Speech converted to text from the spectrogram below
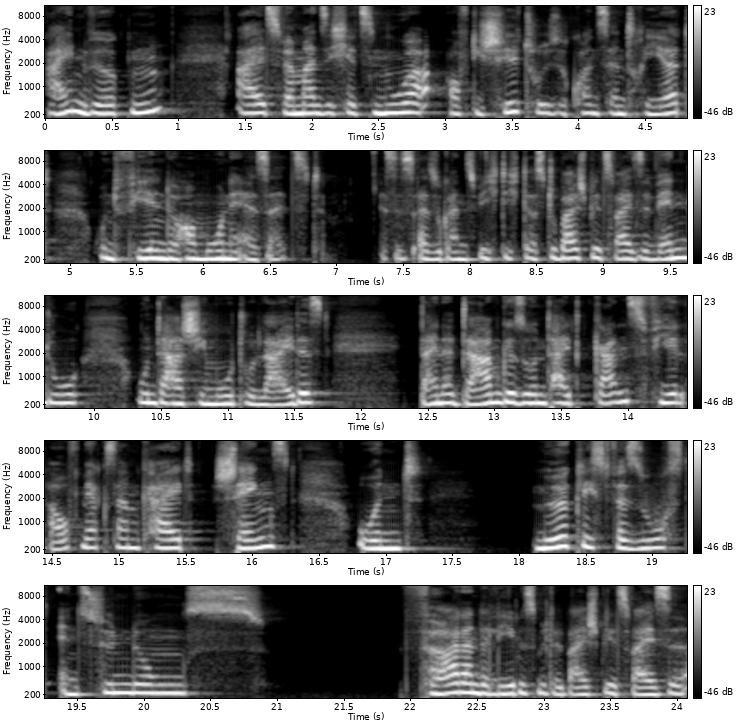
einwirken, als wenn man sich jetzt nur auf die Schilddrüse konzentriert und fehlende Hormone ersetzt. Es ist also ganz wichtig, dass du beispielsweise, wenn du unter Hashimoto leidest, deiner Darmgesundheit ganz viel Aufmerksamkeit schenkst und möglichst versuchst, entzündungsfördernde Lebensmittel beispielsweise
